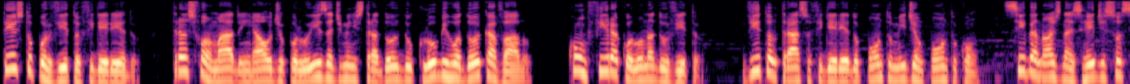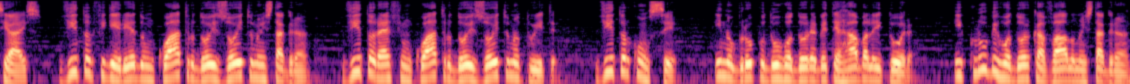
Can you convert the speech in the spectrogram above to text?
Texto por Vitor Figueiredo, transformado em áudio por Luiz Administrador do Clube Rodor Cavalo. Confira a coluna do Vitor. vitor-figueiredo.medium.com Siga nós nas redes sociais, Vitor Figueiredo 1428 no Instagram, Vitor F1428 no Twitter, Vitor com C, e no grupo do Rodor é Beterraba Leitora. E Clube Rodor Cavalo no Instagram,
